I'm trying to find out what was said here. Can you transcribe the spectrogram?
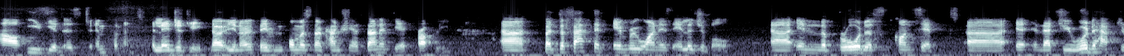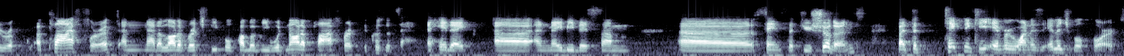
how easy it is to implement, allegedly. No, you know, almost no country has done it yet properly. Uh, but the fact that everyone is eligible uh, in the broadest concept uh, it, that you would have to re- apply for it, and that a lot of rich people probably would not apply for it because it's a, a headache, uh, and maybe there's some uh, sense that you shouldn't. But the, technically, everyone is eligible for it.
